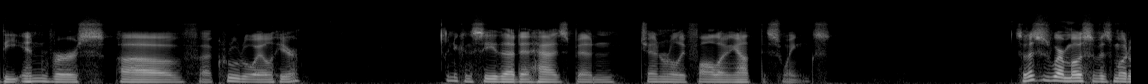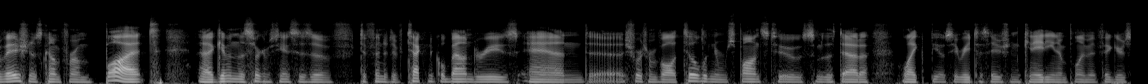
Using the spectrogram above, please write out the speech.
the inverse of uh, crude oil here. And you can see that it has been generally following out the swings. So this is where most of his motivation has come from, but uh, given the circumstances of definitive technical boundaries and uh, short-term volatility in response to some of this data, like BOC rate decision, Canadian employment figures,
